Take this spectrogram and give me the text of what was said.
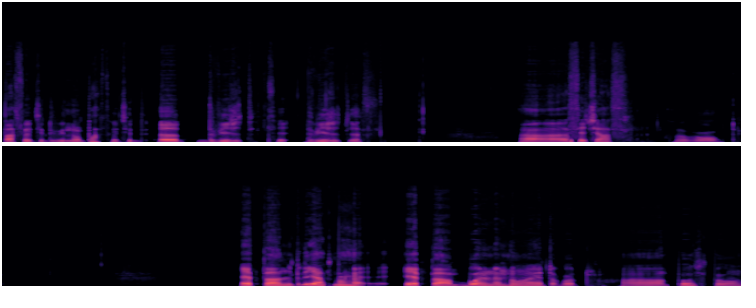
по сути, ну, по сути, э, движетесь, движетесь а, сейчас, вот. Это неприятно, это больно, но это вот а, то, что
